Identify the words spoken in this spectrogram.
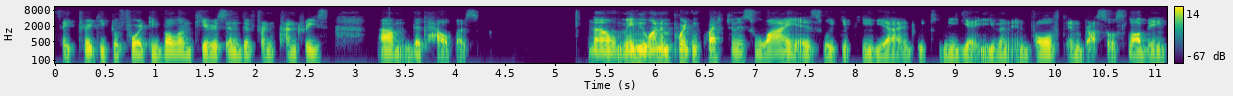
say 30 to 40 volunteers in different countries um, that help us now maybe one important question is why is wikipedia and wikimedia even involved in brussels lobbying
